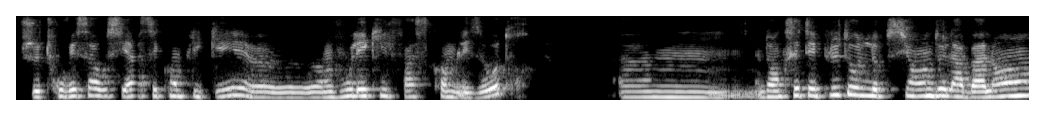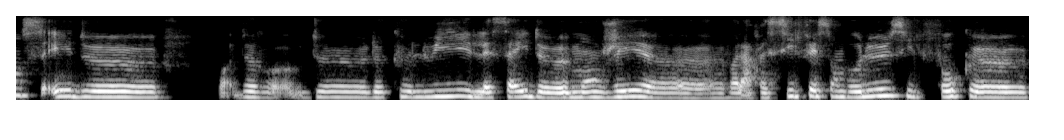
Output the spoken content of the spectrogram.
Je, trouvais ça aussi assez compliqué. Euh, on voulait qu'il fasse comme les autres. Euh, donc c'était plutôt l'option de la balance et de, de, que lui, il essaye de manger. voilà, s'il fait son bolus, il faut que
